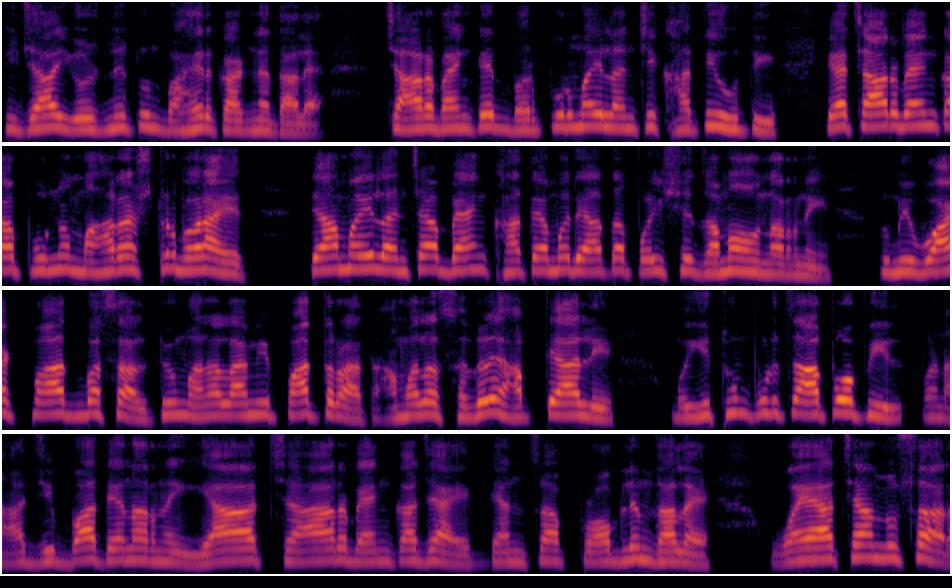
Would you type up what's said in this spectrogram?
की ज्या योजनेतून बाहेर काढण्यात आल्या. चार बँकेत भरपूर महिलांची खाती होती. या चार बँका पूर्ण महाराष्ट्रभर आहेत. त्या महिलांच्या बँक खात्यामध्ये आता पैसे जमा होणार नाही. तुम्ही वाट पाहत बसाल तुम्ही म्हणाला आम्ही पात्र आहात आम्हाला सगळे हप्ते आले. मग इथून पुढचं आपोआप येईल. पण अजिबात येणार नाही. या चार बँका ज्या आहेत त्यांचा प्रॉब्लेम झालाय. वयाच्या नुसार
